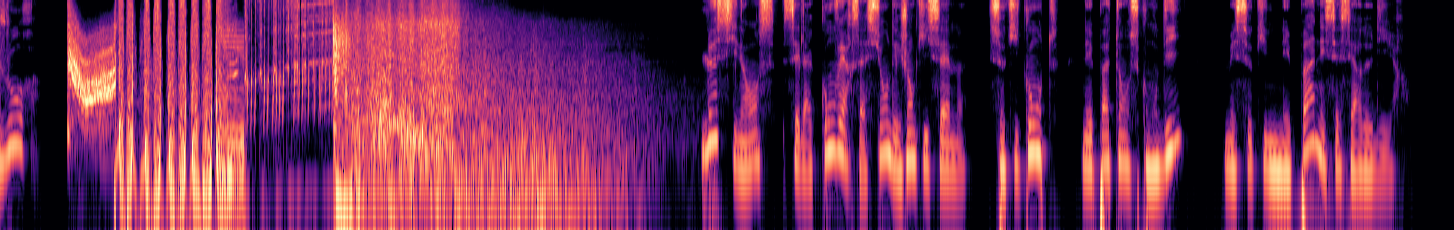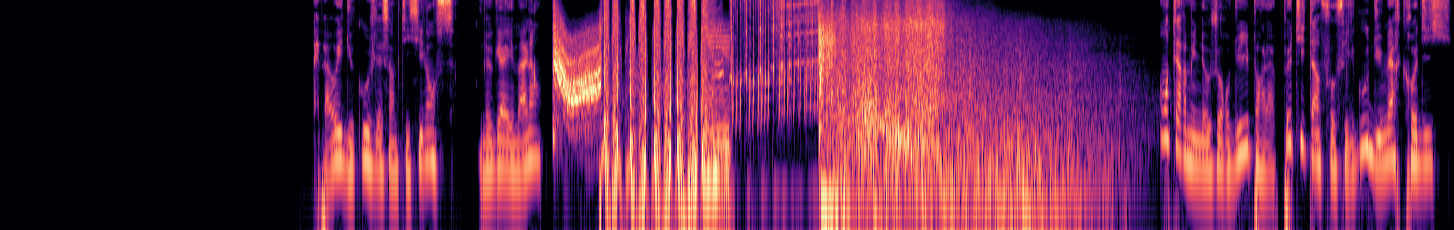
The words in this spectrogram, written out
jour Le silence, c'est la conversation des gens qui s'aiment. Ce qui compte n'est pas tant ce qu'on dit, mais ce qu'il n'est pas nécessaire de dire. Eh bah oui, du coup, je laisse un petit silence. Le gars est malin. On termine aujourd'hui par la petite info fil goût du mercredi.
